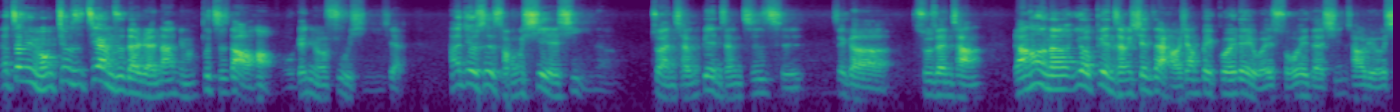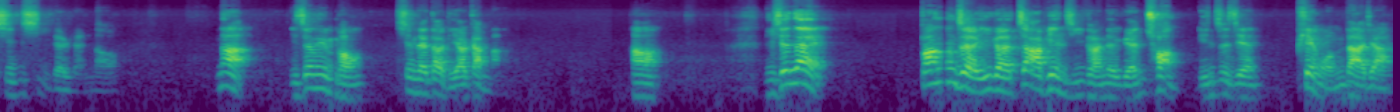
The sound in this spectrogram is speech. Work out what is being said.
那郑运鹏就是这样子的人啊，你们不知道哈？我跟你们复习一下，他就是从谢系呢转成变成支持这个苏贞昌，然后呢又变成现在好像被归类为所谓的新潮流新系的人哦。那你郑运鹏现在到底要干嘛？啊！你现在帮着一个诈骗集团的原创林志坚骗我们大家。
